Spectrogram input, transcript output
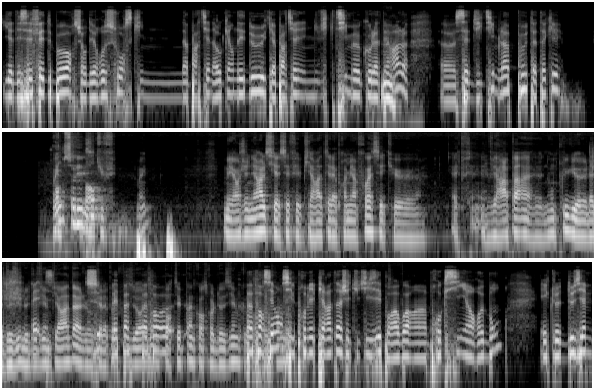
il y a des effets de bord sur des ressources qui n'appartiennent à aucun des deux et qui appartiennent à une victime collatérale, mmh. euh, cette victime-là peut t'attaquer. Oui, absolument. Si tu... oui. Mais en général, si elle s'est fait pirater la première fois, c'est que elle, elle verra pas non plus la deuxi le deuxième piratage. Donc elle n'a pas plus de raison de porter plainte contre le deuxième. Que pas forcément. Le si le premier piratage est utilisé pour avoir un proxy, un rebond, et que le deuxième,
